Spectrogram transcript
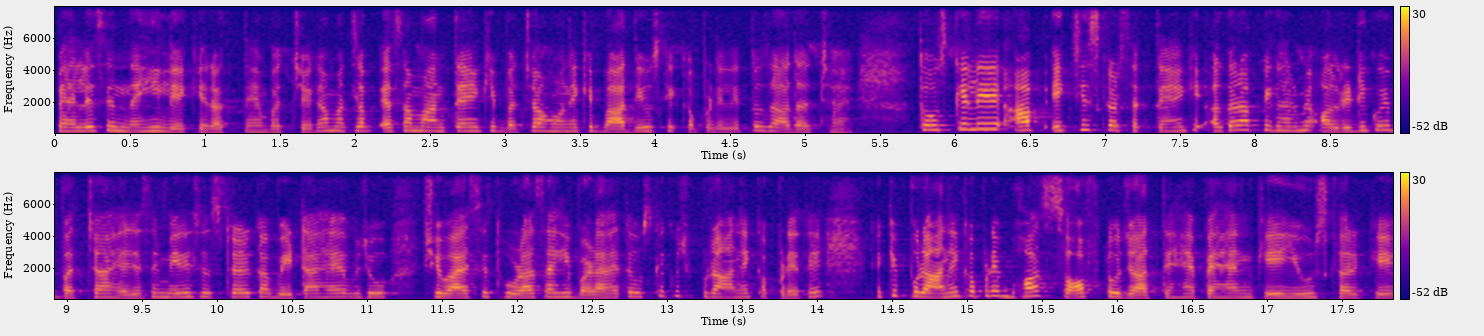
पहले से नहीं लेके रखते हैं बच्चे का। मतलब ऐसा मानते हैं कि बच्चा होने के बाद ही उसके कपड़े ले तो ज़्यादा अच्छा है। तो उसके लिए आप एक चीज़ कर सकते हैं कि अगर आपके घर में ऑलरेडी कोई बच्चा है, जैसे मेरी सिस्टर का बेटा है, जो शिवाय से थोड़ा सा ही बड़ा है तो उसके कुछ पुराने कपड़े थे, क्योंकि पुराने कपड़े बहुत सॉफ्ट हो जाते हैं पहन के यूज़ करके,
